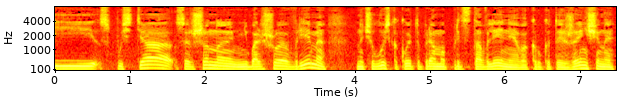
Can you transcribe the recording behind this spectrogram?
И спустя совершенно небольшое время началось какое-то прямо представление вокруг этой женщины.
